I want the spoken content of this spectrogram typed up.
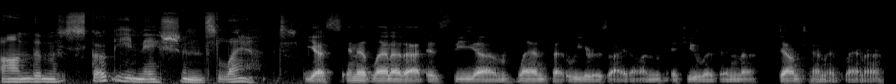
on the Muscogee Nation's land. Yes, in Atlanta, that is the um, land that we reside on if you live in uh, downtown Atlanta.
